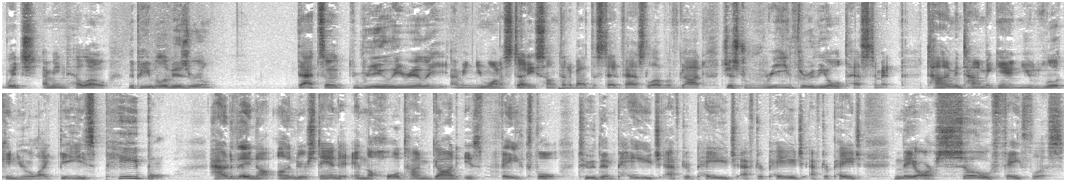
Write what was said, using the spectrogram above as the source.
which, I mean, hello, the people of Israel, that's a really, really, I mean, you want to study something about the steadfast love of God, just read through the Old Testament. Time and time again, you look and you're like, these people how do they not understand it? And the whole time, God is faithful to them, page after page after page after page. And they are so faithless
